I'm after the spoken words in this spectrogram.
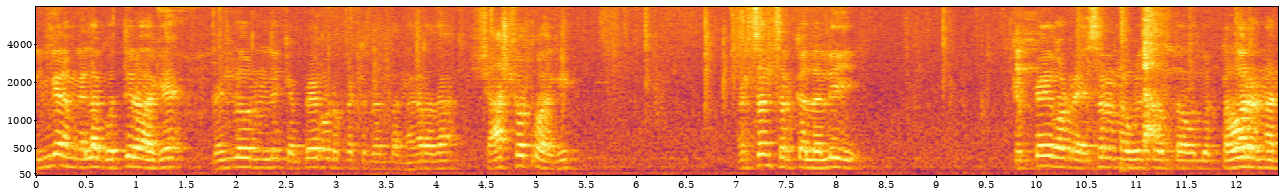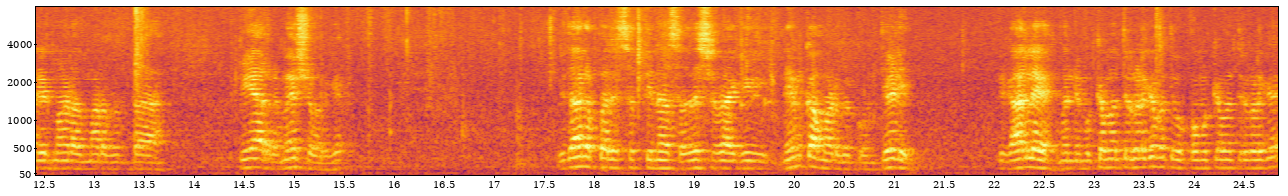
ನಿಮಗೆ ನಮಗೆಲ್ಲ ಗೊತ್ತಿರೋ ಹಾಗೆ ಬೆಂಗಳೂರಿನಲ್ಲಿ ಕೆಂಪೇಗೌಡರು ಕಟ್ಟಿದಂಥ ನಗರದ ಶಾಶ್ವತವಾಗಿ ಅಡ್ಸನ್ ಸರ್ಕಲಲ್ಲಿ ಕೆಂಪೇಗೌಡರ ಹೆಸರನ್ನು ಉಳಿಸುವಂಥ ಒಂದು ಟವರನ್ನು ನಿರ್ಮಾಣ ಮಾಡಿದಂಥ ಪಿ ಆರ್ ರಮೇಶ್ ಅವರಿಗೆ. ವಿಧಾನ ಪರಿಷತ್ತಿನ ಸದಸ್ಯರಾಗಿ ನೇಮಕ ಮಾಡಬೇಕು ಅಂತೇಳಿ ಈಗಾಗಲೇ ಮೊನ್ನೆ ಮುಖ್ಯಮಂತ್ರಿಗಳಿಗೆ ಮತ್ತು ಉಪಮುಖ್ಯಮಂತ್ರಿಗಳಿಗೆ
